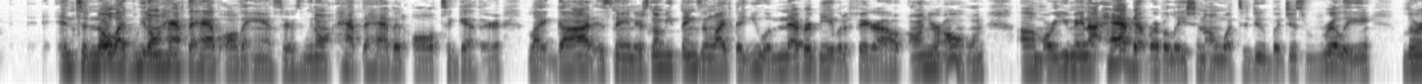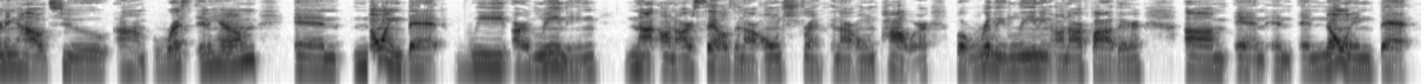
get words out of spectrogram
and to know like we don't have to have all the answers. We don't have to have it all together. Like God is saying there's going to be things in life that you will never be able to figure out on your own. Um, or you may not have that revelation on what to do, but just really learning how to um, rest in him and knowing that we are leaning not on ourselves and our own strength and our own power, but really leaning on our Father, um, and and and knowing that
